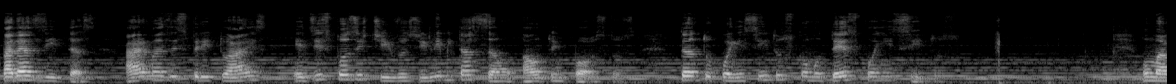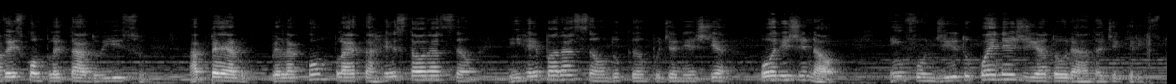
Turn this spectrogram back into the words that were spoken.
parasitas, armas espirituais e dispositivos de limitação autoimpostos, tanto conhecidos como desconhecidos. Uma vez completado isso, apelo pela completa restauração e reparação do campo de energia original infundido com a energia dourada de Cristo.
